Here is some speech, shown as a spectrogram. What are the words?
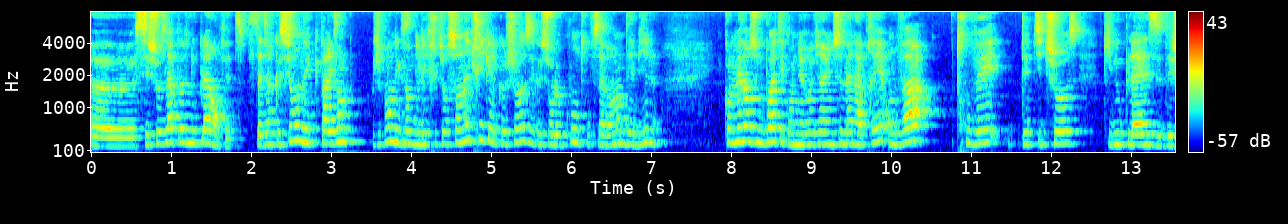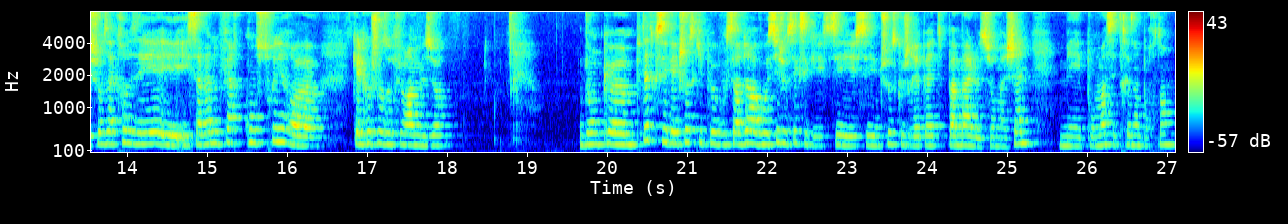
euh, ces choses-là peuvent nous plaire en fait. C'est-à-dire que si on est, par exemple, je prends l'exemple de l'écriture, si on écrit quelque chose et que sur le coup on trouve ça vraiment débile, qu'on le met dans une boîte et qu'on y revient une semaine après, on va trouver des petites choses qui nous plaisent, des choses à creuser et, ça va nous faire construire euh, quelque chose au fur et à mesure. Donc euh, peut-être que c'est quelque chose qui peut vous servir à vous aussi. Je sais que c'est une chose que je répète pas mal sur ma chaîne, mais pour moi c'est très important.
